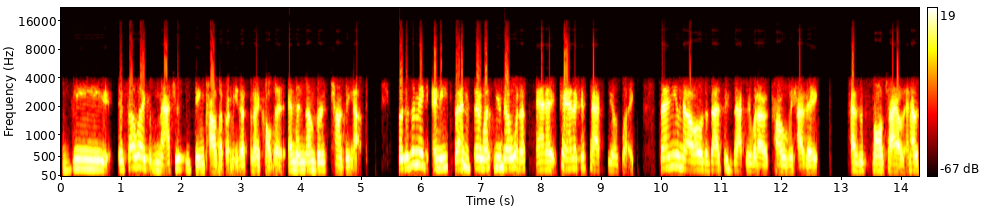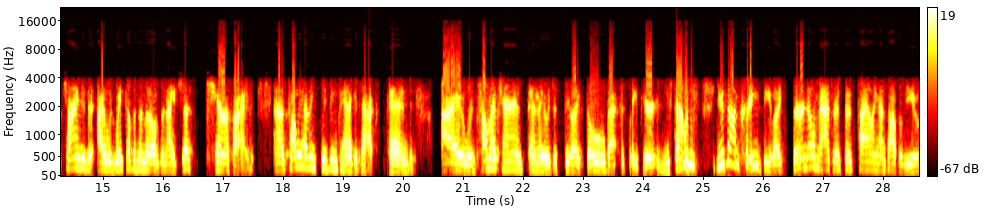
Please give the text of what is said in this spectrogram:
the it felt like mattresses being piled up on me. That's what I called it, and the numbers counting up. So it doesn't make any sense unless you know what a panic panic attack feels like. Then you know that that's exactly what I was probably having as a small child. And I was trying to, I would wake up in the middle of the night just terrified. And I was probably having sleeping panic attacks. And I would tell my parents and they would just be like, go back to sleep. You're, you sound, you sound crazy. Like there are no mattresses piling on top of you.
